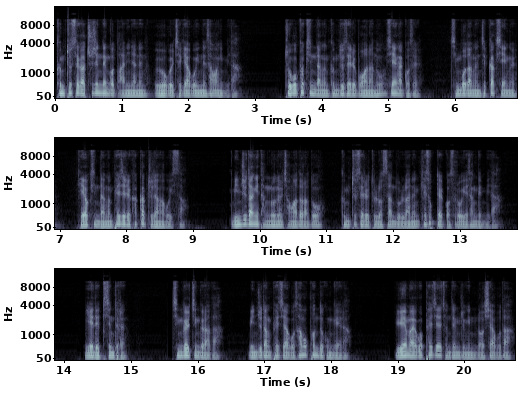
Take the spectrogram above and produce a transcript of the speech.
금투세가 추진된 것 아니냐는 의혹을 제기하고 있는 상황입니다. 조국혁신당은 금투세를 보완한 후 시행할 것을, 진보당은 즉각 시행을, 개혁신당은 폐지를 각각 주장하고 있어 민주당이 당론을 정하더라도 금투세를 둘러싼 논란은 계속될 것으로 예상됩니다. 이에 네티즌들은 징글징글하다. 민주당 폐지하고 사모펀드 공개해라. 유해 말고 폐지에 전쟁 중인 러시아보다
